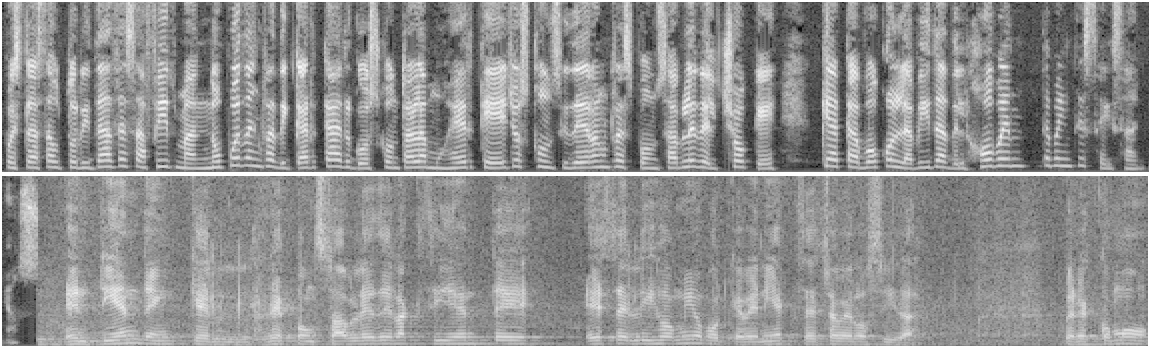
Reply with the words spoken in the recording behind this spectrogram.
pues las autoridades afirman no pueden radicar cargos contra la mujer que ellos consideran responsable del choque que acabó con la vida del joven de 26 años. Entienden que el responsable del accidente es el hijo mío porque venía exceso de velocidad. Pero es como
